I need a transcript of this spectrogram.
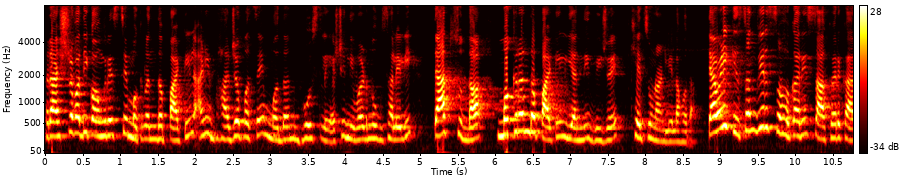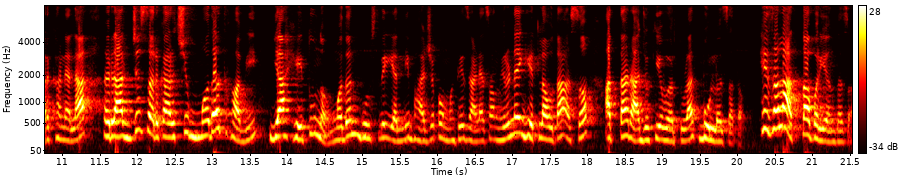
राष्ट्रवादी काँग्रेसचे मकरंद पाटील आणि भाजपचे मदन भोसले अशी निवडणूक झालेली त्यात सुद्धा मकरंद पाटील यांनी विजय खेचून आणलेला होता. त्यावेळी किसनवीर सहकारी साखर कारखान्याला राज्य सरकारची मदत व्हावी या हेतूनं मदन भोसले यांनी भाजपमध्ये जाण्याचा निर्णय घेतला होता असं आता राजकीय वर्तुळात बोललं जातं. हे झालं आतापर्यंतचं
